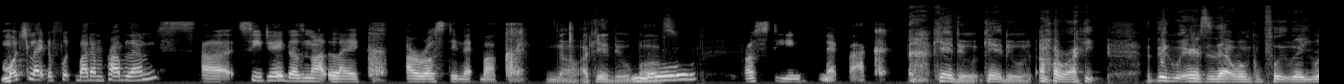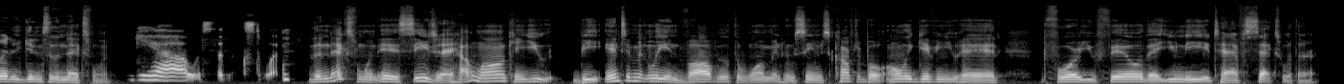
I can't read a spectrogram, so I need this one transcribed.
much like the foot bottom problems, uh, CJ does not like a rusty neck back. no, I can't do it, boss. No rusty neck back. Can't do it. Can't do it. All right. I think we answered that one completely. Are you ready to get into the next one? Yeah, what's the next one? The next one is CJ. How long can you be intimately involved with a woman who seems comfortable only giving you head before you feel that you need to have sex with her?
